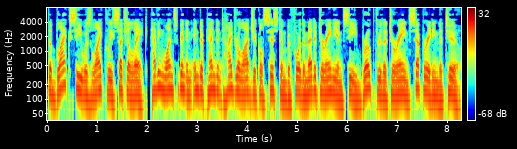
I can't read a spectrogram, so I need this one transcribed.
The Black Sea was likely such a lake, having once been an independent hydrological system before the Mediterranean Sea broke through the terrain separating the two.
